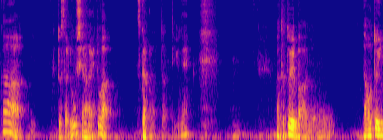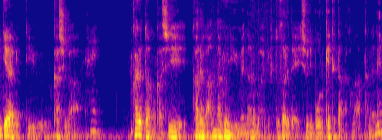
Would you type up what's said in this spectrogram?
果フットサルを知らない人が少なくなったっていうね、うん。まあ、例えばあのナオト・インティラミっていう歌手がはい。彼とは昔彼があんな風に有名になる前にフットサルで一緒にボール蹴ってた仲間だったんだよね、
